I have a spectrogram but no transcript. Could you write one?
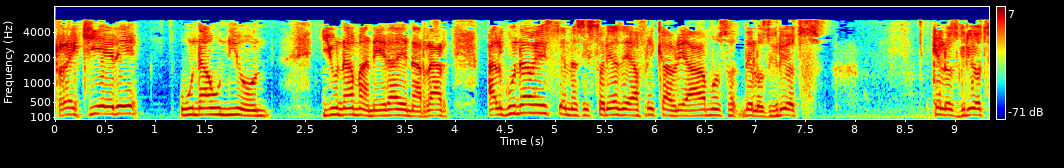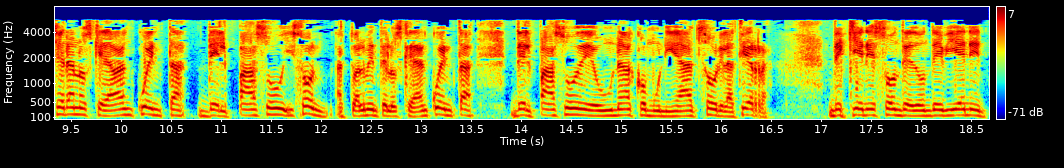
requiere una unión y una manera de narrar. Alguna vez en las historias de África hablábamos de los griots, que los griots eran los que daban cuenta del paso, y son actualmente los que dan cuenta del paso de una comunidad sobre la tierra, de quiénes son, de dónde vienen,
